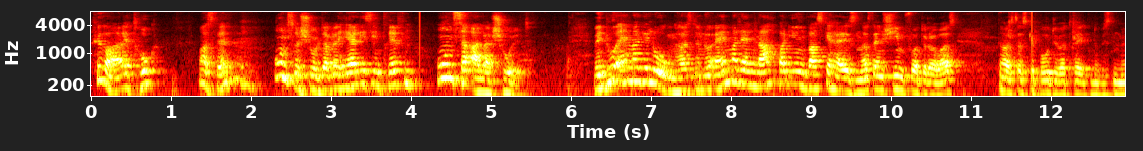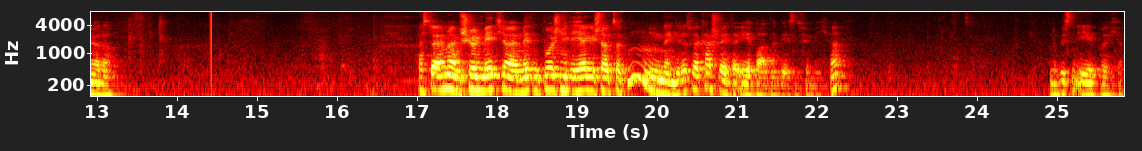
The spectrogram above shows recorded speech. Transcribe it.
Für wahr, er trug, was denn? Unsere Schuld, aber der Herr ließ ihn treffen, unser aller Schuld. Wenn du einmal gelogen hast und du einmal deinen Nachbarn irgendwas geheißen hast, ein Schimpfwort oder was, dann hast du das Gebot übertreten, du bist ein Mörder. Hast du einmal einem schönen Mädchen, einem netten Burschen hinterhergeschaut und gesagt, hm, denke, das wäre kein schlechter Ehepartner gewesen für mich. Ja? Und du bist ein Ehebrecher.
